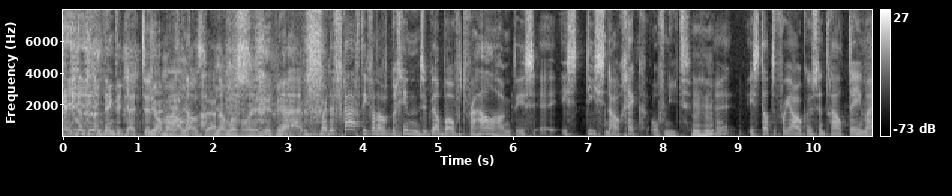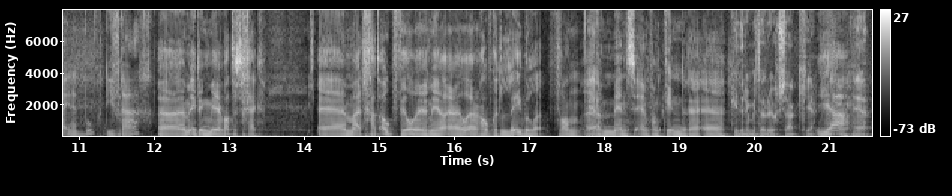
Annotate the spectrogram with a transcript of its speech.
ik denk dat jij te normaal was. Ja. Jammer voor je. Ja, maar de vraag die vanaf het begin natuurlijk wel boven het verhaal hangt... is, eh, is Ties nou gek of niet? Mhm. Hè? Is dat voor jou ook een centraal thema in het boek, die vraag? Ehm, ik denk meer, wat is gek? Eh, maar het gaat ook veel meer heel, heel erg over het labelen van eh, Ja. mensen en van kinderen. Eh, Kinderen met een rugzakje. ja, Ja.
